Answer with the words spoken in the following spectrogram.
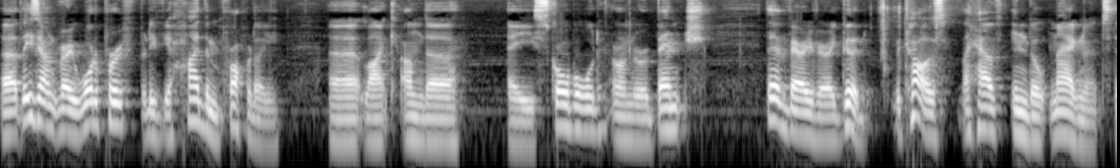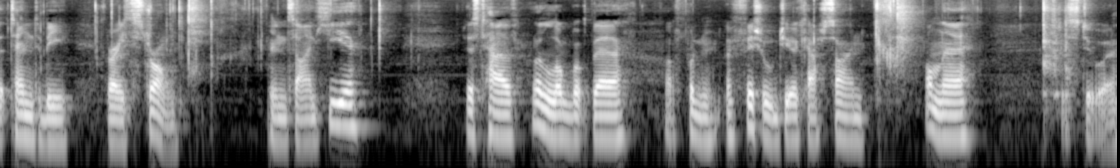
Uh, these aren't very waterproof, but if you hide them properly, uh, like under a scoreboard or under a bench, they're very, very good because they have inbuilt magnets that tend to be very strong. Inside here, just have a little logbook there. I've put an official geocache sign on there just to uh,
